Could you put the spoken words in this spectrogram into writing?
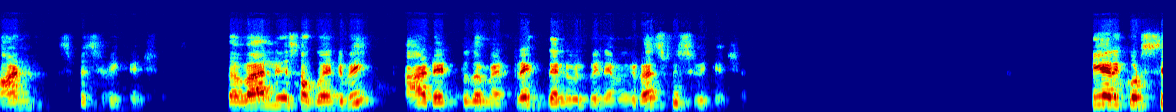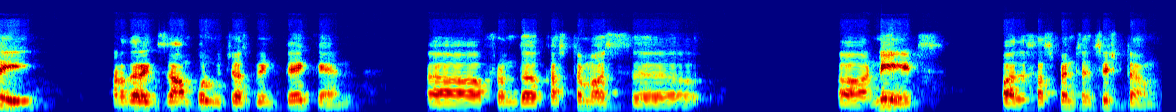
and specification. The values are going to be added to the metric, then we'll be naming it as specification. Here you could see another example which has been taken uh, from the customer's uh, uh, needs for the suspension system.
